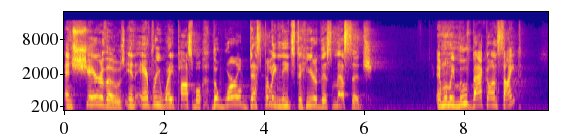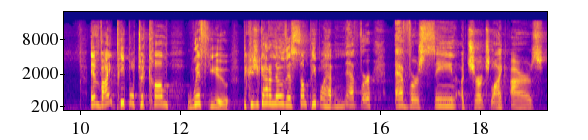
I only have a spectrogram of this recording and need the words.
and share those in every way possible. The world desperately needs to hear this message. And when we move back on site, invite people to come with you because you got to know this. Some people have never, ever seen a church like ours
